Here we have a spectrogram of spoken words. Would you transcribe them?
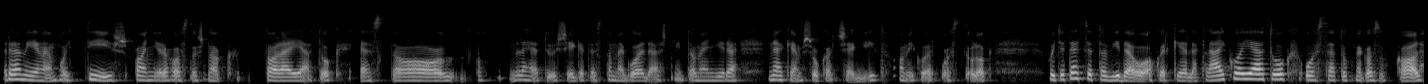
Remélem, hogy ti is annyira hasznosnak találjátok ezt a, lehetőséget, ezt a megoldást, mint amennyire nekem sokat segít, amikor posztolok. Hogyha tetszett a videó, akkor kérlek lájkoljátok, osszátok meg azokkal,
